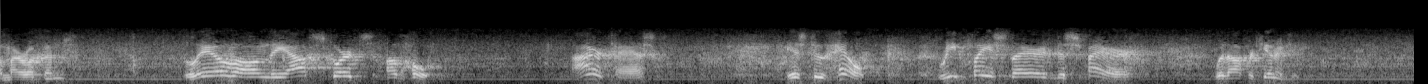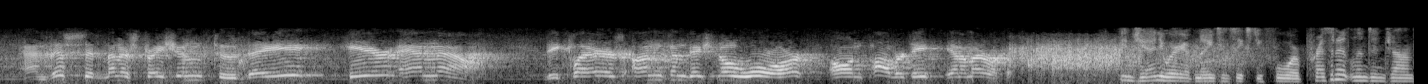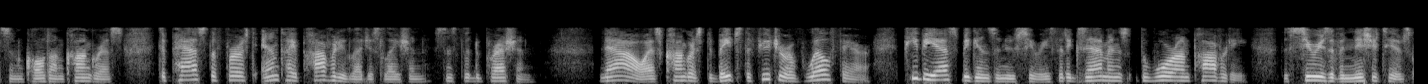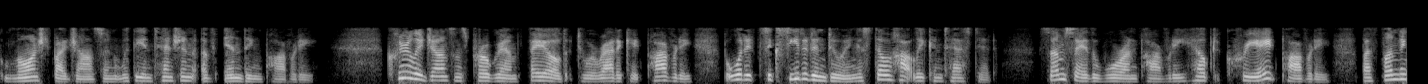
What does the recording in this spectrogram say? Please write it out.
Americans live on the outskirts of hope. Our task is to help replace their despair with opportunity. And this administration today, here and now, declares unconditional war on poverty in America. In January of 1964, President Lyndon Johnson called on Congress to pass the first anti-poverty legislation since the Depression. Now, as Congress debates the future of welfare, PBS begins a new series that examines the war on poverty, the series of initiatives launched by Johnson with the intention of ending poverty. Clearly, Johnson's program failed to eradicate poverty, but what it succeeded in doing is still hotly contested. Some say the war on poverty helped create poverty by funding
